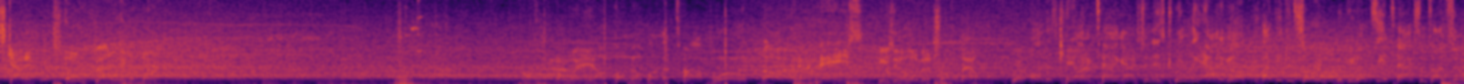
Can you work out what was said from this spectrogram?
Scouted. Ooh, that'll leave a mark. All the way up, hung up on the top rope. Oh, look at her knees. He's in a little bit of trouble now. Well, all this chaotic tag action is clearly adding up. I'd be concerned if we don't see a tag sometime soon.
